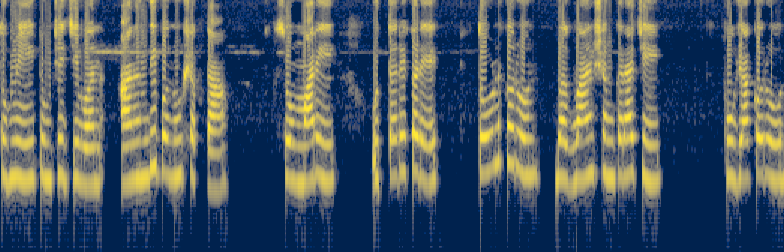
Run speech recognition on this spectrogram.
तुम्ही तुमचे जीवन आनंदी बनवू शकता. सोमवारी उत्तरेकडे तोंड करून भगवान शंकराची पूजा करून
